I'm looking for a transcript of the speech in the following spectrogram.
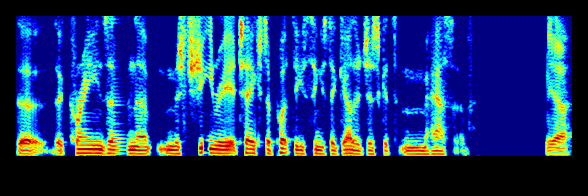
the the cranes and the machinery it takes to put these things together just gets massive. Yeah,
